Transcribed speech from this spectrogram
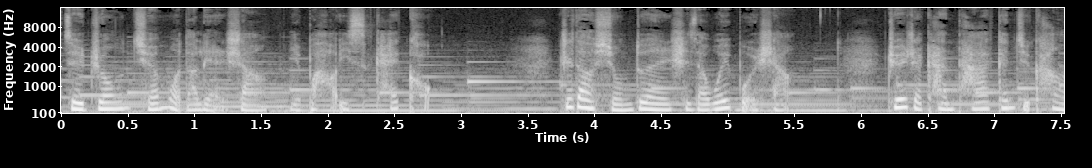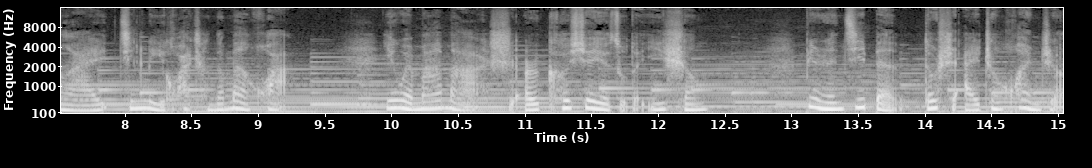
最终全抹到脸上也不好意思开口。知道熊顿是在微博上追着看他根据抗癌经历画成的漫画，因为妈妈是儿科血液组的医生。病人基本都是癌症患者。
